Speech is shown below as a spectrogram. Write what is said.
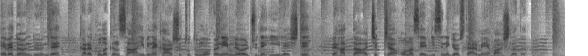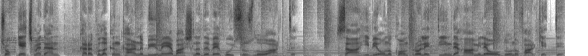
Eve döndüğünde Karakulak'ın sahibine karşı tutumu önemli ölçüde iyileşti ve hatta açıkça ona sevgisini göstermeye başladı. Çok geçmeden Karakulak'ın karnı büyümeye başladı ve huysuzluğu arttı. Sahibi onu kontrol ettiğinde hamile olduğunu fark etti.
